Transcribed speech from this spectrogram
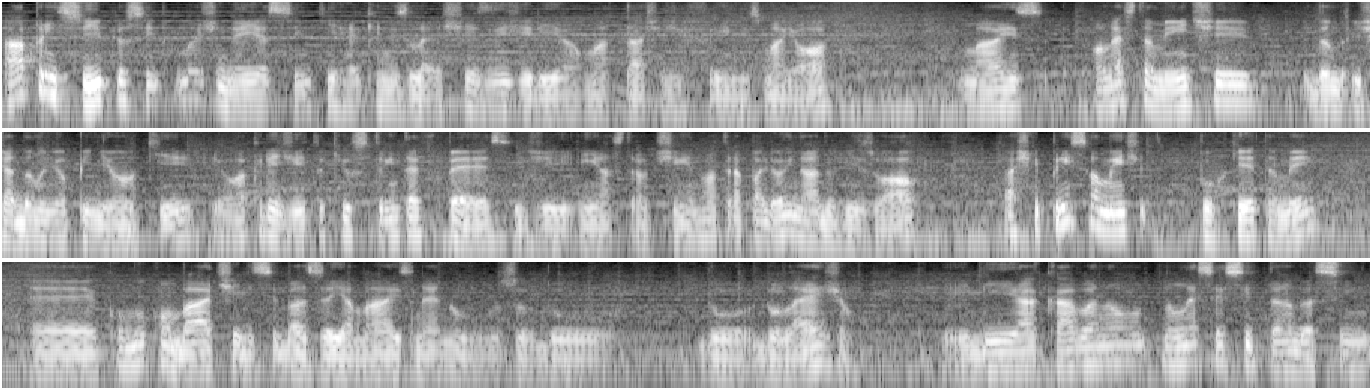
A princípio, eu sempre imaginei assim que Hack and Slash exigiria uma taxa de frames maior, mas honestamente, dando- já dando minha opinião aqui, eu acredito que os 30 FPS de, em Astral Chain não atrapalhou em nada o visual. Acho que principalmente porque também, é, como o combate ele se baseia mais né, no uso do, do, do Legion, ele acaba não, não necessitando assim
